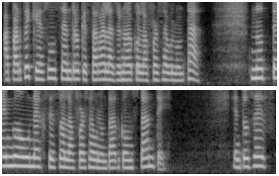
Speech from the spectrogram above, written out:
Aparte que es un centro que está relacionado con la fuerza de voluntad. No tengo un acceso a la fuerza de voluntad constante. Entonces,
